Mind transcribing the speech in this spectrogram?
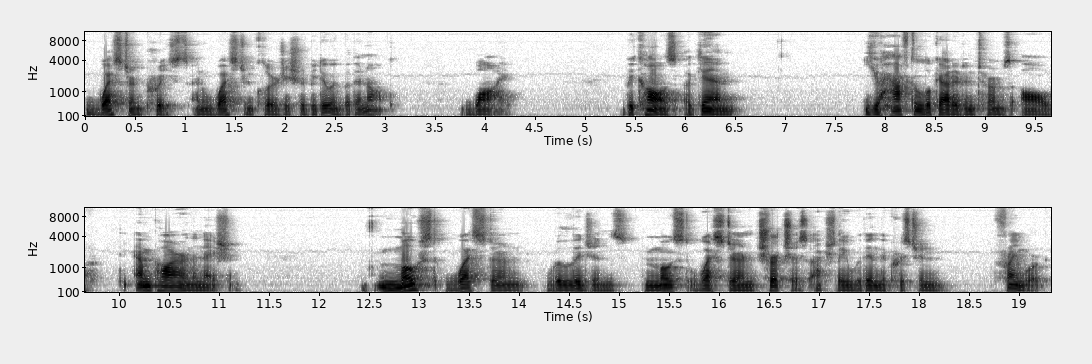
Western priests and Western clergy should be doing, but they're not. Why? Because, again, you have to look at it in terms of the empire and the nation. Most Western religions, most Western churches, actually within the Christian framework,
